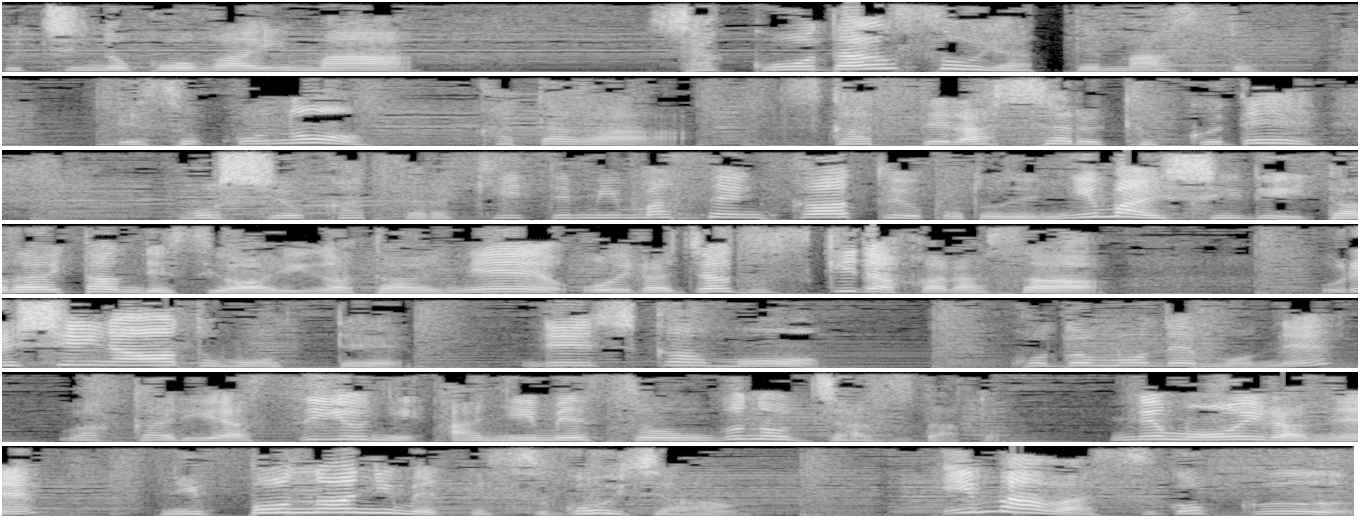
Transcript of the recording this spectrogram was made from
うちの子が今、社交ダンスをやってますと。で、そこの方が使ってらっしゃる曲で、もしよかったら聴いてみませんかということで2枚 CD いただいたんですよ。ありがたいね。おいらジャズ好きだからさ、嬉しいなぁと思って。で、しかも、子供でもね、わかりやすいようにアニメソングのジャズだと。でもおいらね、日本のアニメってすごいじゃん。今はすごく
